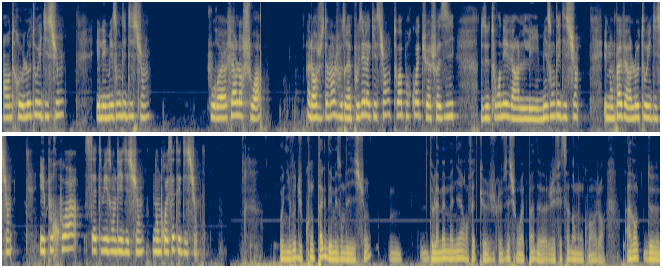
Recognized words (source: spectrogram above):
entre l'auto-édition et les maisons d'édition pour euh, faire leur choix. Alors justement, je voudrais poser la question, toi, pourquoi tu as choisi de te tourner vers les maisons d'édition et non pas vers l'auto-édition? Et pourquoi cette maison d'édition, nombre 7 éditions Au niveau du contact des maisons d'édition, de la même manière en fait que je le faisais sur Wattpad, euh, j'ai fait ça dans mon coin. Avant de,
